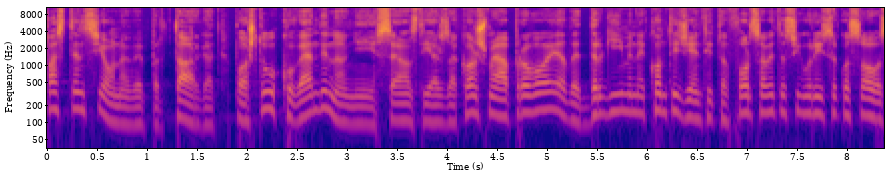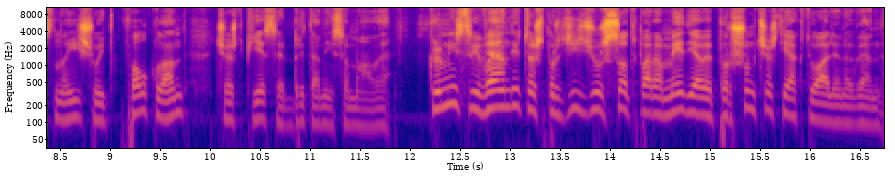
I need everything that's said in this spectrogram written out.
pas tensioneve për targat. Po ashtu, Kuvendi në një seancë të jashtëzakonshme aprovoi edhe dërgimin e kontigjentit të Forcave të Sigurisë së Kosovës në Ishujt Falkland, që është pjesë e Britanisë së Madhe. Kryeministri i vendit është përgjigjur sot para mediave për shumë çështje aktuale në vend.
